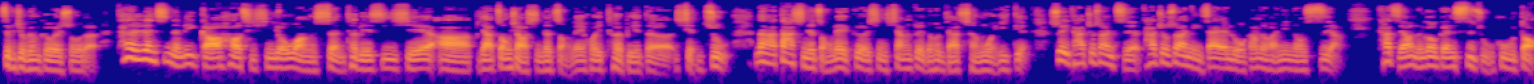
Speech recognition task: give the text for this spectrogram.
这边就跟各位说了，它的认知能力高，好奇心又旺盛，特别是一些啊、比较中小型的种类会特别的显著。那大型的种类个性相对的会比较沉稳一点，所以它就算只它就算你在裸缸的环境中饲养，它只要能够跟饲主互动，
